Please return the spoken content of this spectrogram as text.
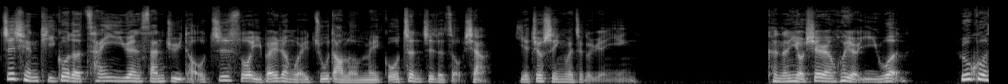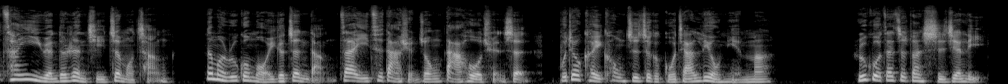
之前提过的参议院三巨头之所以被认为主导了美国政治的走向，也就是因为这个原因。可能有些人会有疑问：如果参议员的任期这么长，那么如果某一个政党在一次大选中大获全胜，不就可以控制这个国家六年吗？如果在这段时间里，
